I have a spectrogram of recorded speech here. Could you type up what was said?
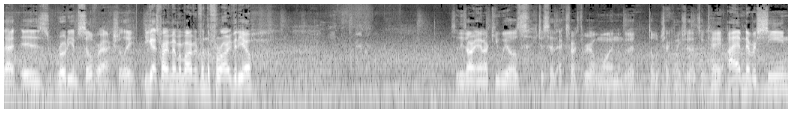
That is rhodium silver, actually. You guys probably remember Marvin from the Ferrari video. So these are Anrky wheels. He just said XR301. I'm gonna double check and make sure that's okay. I have never seen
